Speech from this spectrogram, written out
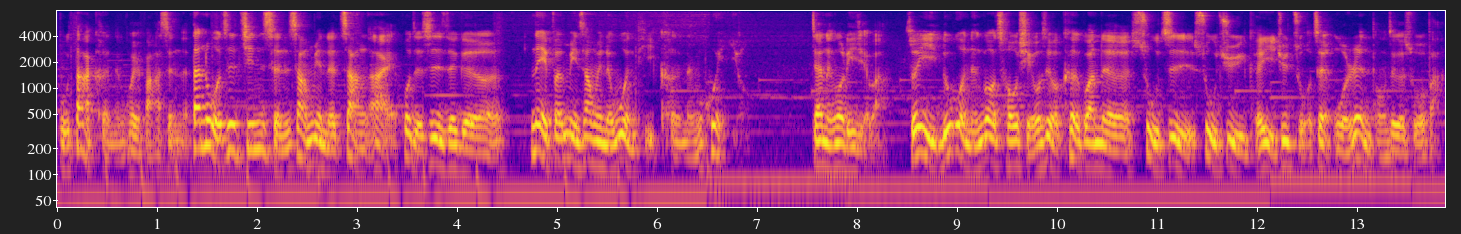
不大可能会发生的。但如果是精神上面的障碍，或者是这个内分泌上面的问题，可能会有。这样能够理解吧？所以如果能够抽血，或是有客观的数字数据可以去佐证，我认同这个说法。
